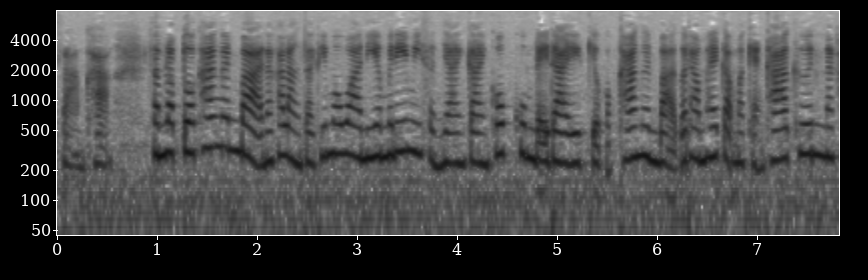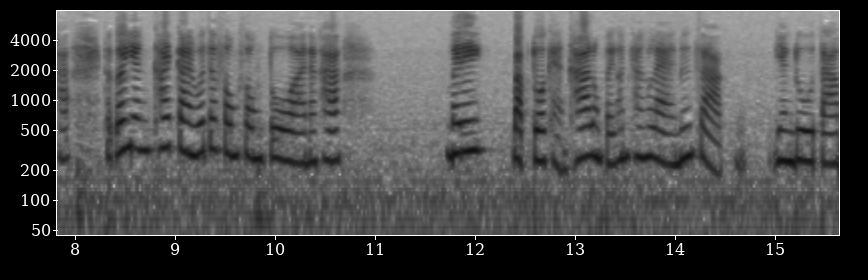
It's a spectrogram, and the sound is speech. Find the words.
23 ค่ะสำหรับตัวค่าเงินบาทนะคะ หลังจากที่เมื่อวานนี้ยังไม่ได้มีสัญญาณการควบคุมใด ๆ เกี่ยวกับค่าเงินบาทก็ทำให้กลับมาแข็งค่าขึ้นนะคะ แต่ก็ยังคาดการณ์ว่าจะทรงๆตัวนะคะ ไม่ได้ปรับตัวแข็งค่าลงไปค่อนข้างแรง เนื่องจาก ยังดูตาม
